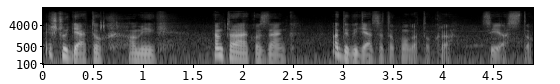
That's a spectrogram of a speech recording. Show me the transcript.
És tudjátok, amíg nem találkoznánk, addig vigyázzatok magatokra. Sziasztok!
